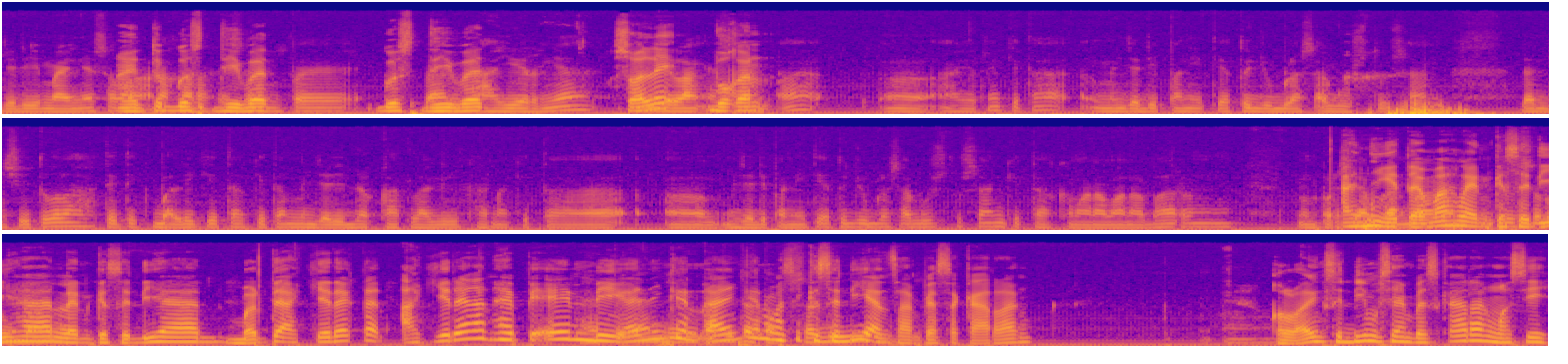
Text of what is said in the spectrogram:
Jadi mainnya sama Nah, itu sedih gue sedih Dan banget akhirnya Soalnya bukan- SMA, eh, akhirnya kita menjadi panitia 17 Agustusan. Dan di situlah titik balik kita. Kita menjadi dekat lagi karena kita eh, menjadi panitia 17 Agustusan. Kita ke mana-mana bareng anjing itu mah lain itu seru kesedihan lain kesedihan. Berarti akhirnya kan akhirnya kan happy ending. Happy anjing kan anjing kan masih sedih. kesedihan sampai sekarang. Kalau aing sedih masih sampai sekarang masih.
